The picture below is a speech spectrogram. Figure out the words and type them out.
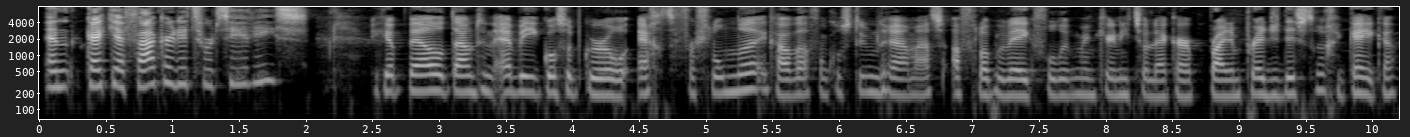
En kijk jij vaker dit soort series? Ik heb wel Downton Abbey, Gossip Girl echt verslonden. Ik hou wel van kostuumdrama's. Afgelopen week voelde ik me een keer niet zo lekker. Pride and Prejudice teruggekeken.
